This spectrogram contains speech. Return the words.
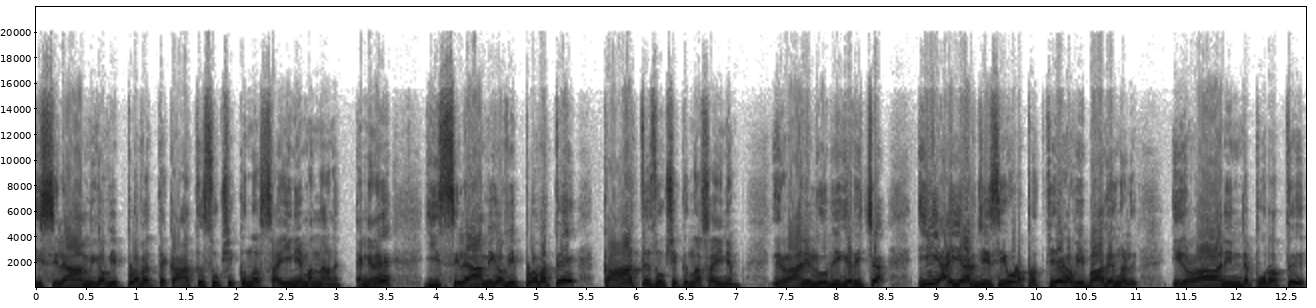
ഇസ്ലാമിക വിപ്ലവത്തെ കാത്തു സൂക്ഷിക്കുന്ന സൈന്യം എന്നാണ്. എങ്ങനെ? ഇസ്ലാമിക വിപ്ലവത്തെ കാത്തു സൂക്ഷിക്കുന്ന സൈന്യം. ഇറാനിൽ രൂപീകരിച്ച ഈ ഐ ആർ ജി സിയുടെ പ്രത്യേക വിഭാഗങ്ങൾ ഇറാനിന്റെ പുറത്ത്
